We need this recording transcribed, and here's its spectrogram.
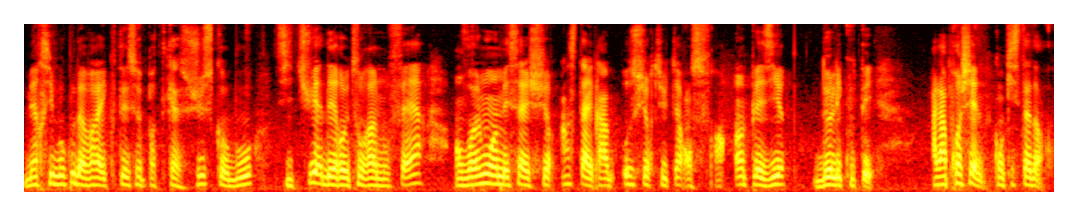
merci beaucoup d'avoir écouté ce podcast jusqu'au bout. Si tu as des retours à nous faire, envoie-nous un message sur Instagram ou sur Twitter. On se fera un plaisir de l'écouter. À la prochaine, Conquistador.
